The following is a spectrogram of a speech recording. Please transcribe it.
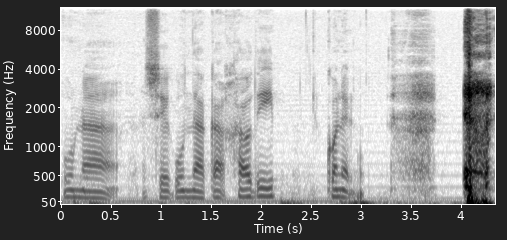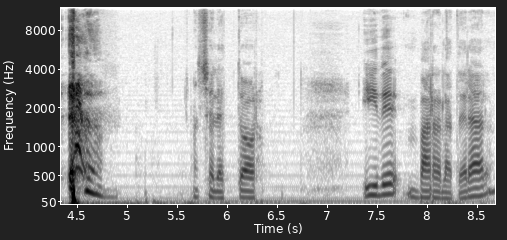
Una segunda caja o div con el selector id barra lateral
